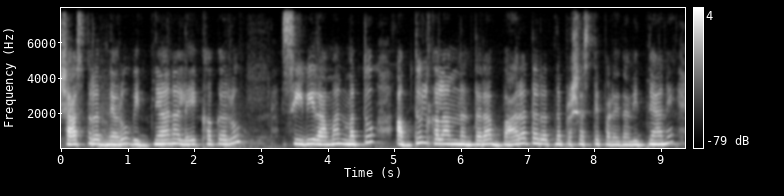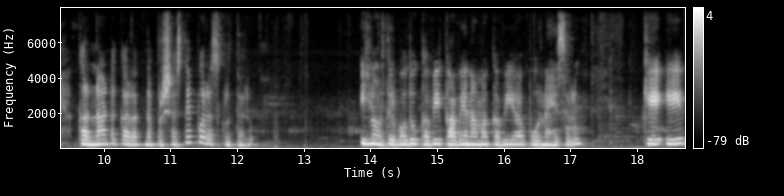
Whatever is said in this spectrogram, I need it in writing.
ಶಾಸ್ತ್ರಜ್ಞರು ವಿಜ್ಞಾನ ಲೇಖಕರು ಸಿ ವಿ ರಾಮನ್ ಮತ್ತು ಅಬ್ದುಲ್ ಕಲಾಂ ನಂತರ ಭಾರತ ರತ್ನ ಪ್ರಶಸ್ತಿ ಪಡೆದ ವಿಜ್ಞಾನಿ, ಕರ್ನಾಟಕ ರತ್ನ ಪ್ರಶಸ್ತಿ ಪುರಸ್ಕೃತರು. ಇಲ್ಲಿ ನೋಡ್ತಿರ್ಬೋದು ಕವಿ ಕಾವ್ಯನಾಮ, ಕವಿಯ ಪೂರ್ಣ ಹೆಸರು. K A,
